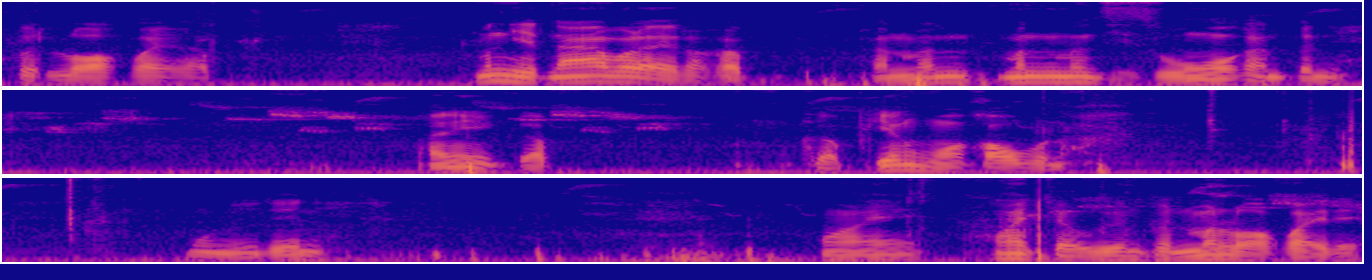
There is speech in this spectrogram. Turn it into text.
เปิดลอกไว้ครับ มันเห็ดหน้าอะไรหรอครับขันมันมันมันสิสูงกว่ากันปะนี่อันนี้เกือบเกือบเพียงหัวเขาบุญมองนี้ได้นี่ห้อยห้อยเจ้าอื่นเพิ่นมาหลอกไว้เด้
